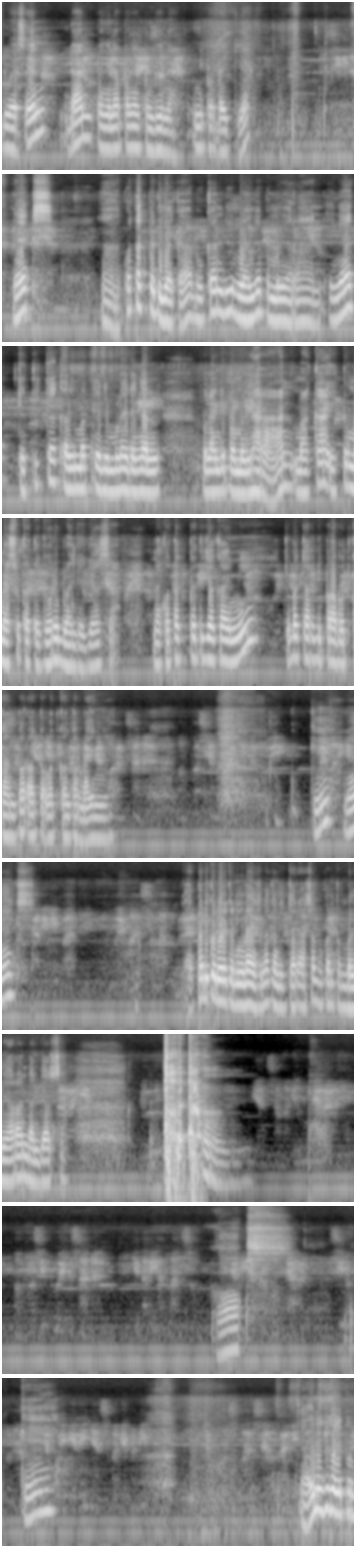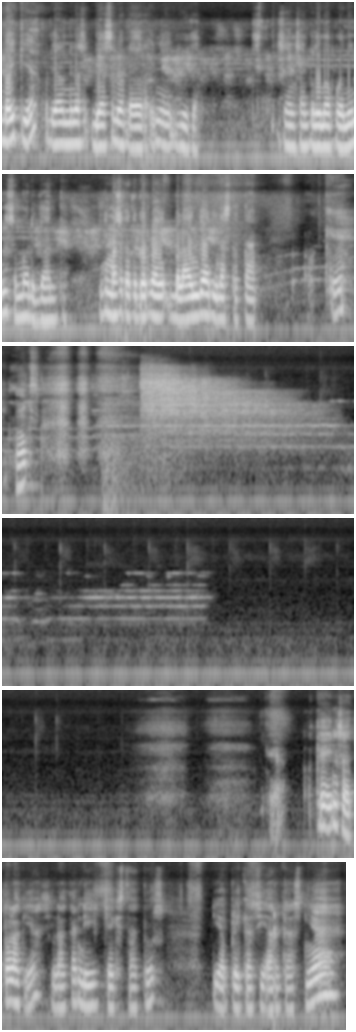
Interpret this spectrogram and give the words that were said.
2SN dan penginapan yang pembina ini diperbaiki ya next Nah, kotak P3K bukan di belanja pemeliharaan. Ingat, ketika kalimatnya dimulai dengan belanja pemeliharaan, maka itu masuk kategori belanja jasa. Nah, kotak P3K ini coba cari di perabot kantor atau alat kantor lainnya. Oke, okay, next. Atau di kode rekening lain, silahkan dicari asal bukan pemeliharaan dan jasa. Next. Oke. Okay. nah ini juga diperbaiki ya. Perjalanan dinas biasa luar daerah ini juga. Yang sampai 5 poin ini semua diganti. Ini masuk kategori belanja dinas tetap. Oke okay, next Oke ini saya tolak ya. Silahkan dicek status di aplikasi Arkasnya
